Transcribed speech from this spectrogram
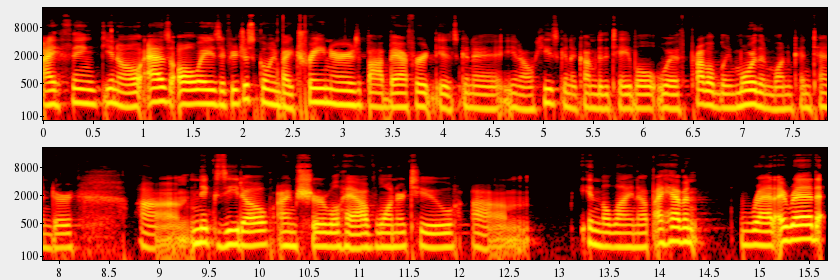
I think, you know, as always, if you're just going by trainers, Bob Baffert is going to, you know, he's going to come to the table with probably more than one contender. Um, Nick Zito, I'm sure, will have one or two um, in the lineup. I haven't read, I read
